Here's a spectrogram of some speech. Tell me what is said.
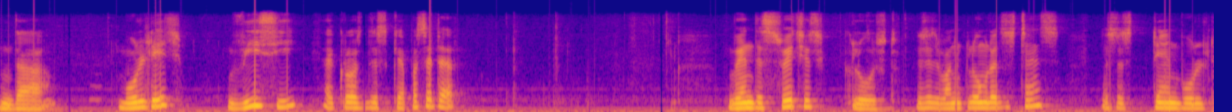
the voltage VC across this capacitor when the switch is closed. This is 1 kilo ohm resistance. This is 10 volt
